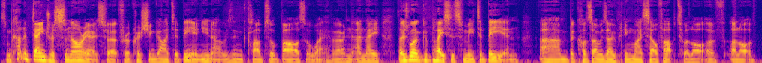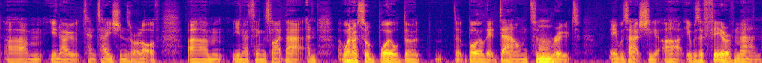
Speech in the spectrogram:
some kind of dangerous scenarios for, for a Christian guy to be in. You know, I was in clubs or bars or whatever, and, and they those weren't good places for me to be in um, because I was opening myself up to a lot of a lot of um, you know temptations or a lot of um, you know things like that. And when I sort of boiled the, the boiled it down to mm. the root, it was actually uh, it was a fear of man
